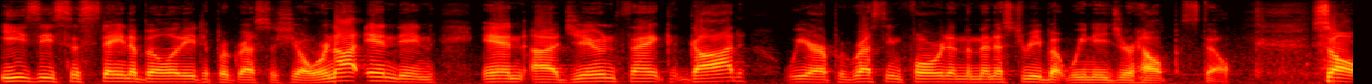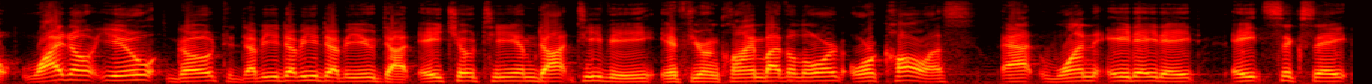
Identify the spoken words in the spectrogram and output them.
easy sustainability to progress the show. We're not ending in uh, June, thank God. We are progressing forward in the ministry, but we need your help still. So, why don't you go to www.hotm.tv if you're inclined by the Lord or call us at 1 888 868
